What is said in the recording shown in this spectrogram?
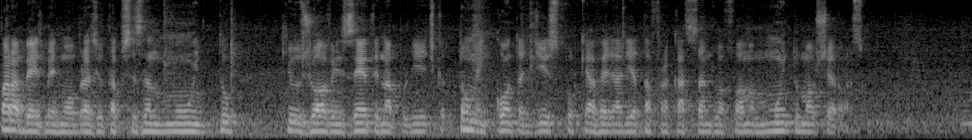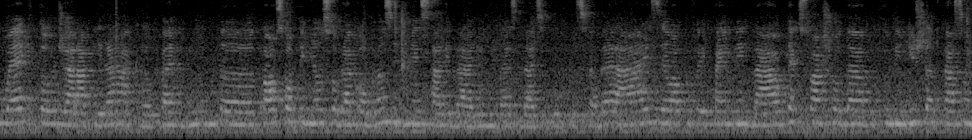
parabéns, meu irmão, o Brasil está precisando muito que os jovens entrem na política, tomem conta disso, porque a velharia está fracassando de uma forma muito mal cheirosa. O Hector de Arapiraca pergunta qual a sua opinião sobre a cobrança de mensalidade em universidades públicas federais. Eu aproveito para emendar o que, é que você achou do que o ministro da Educação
